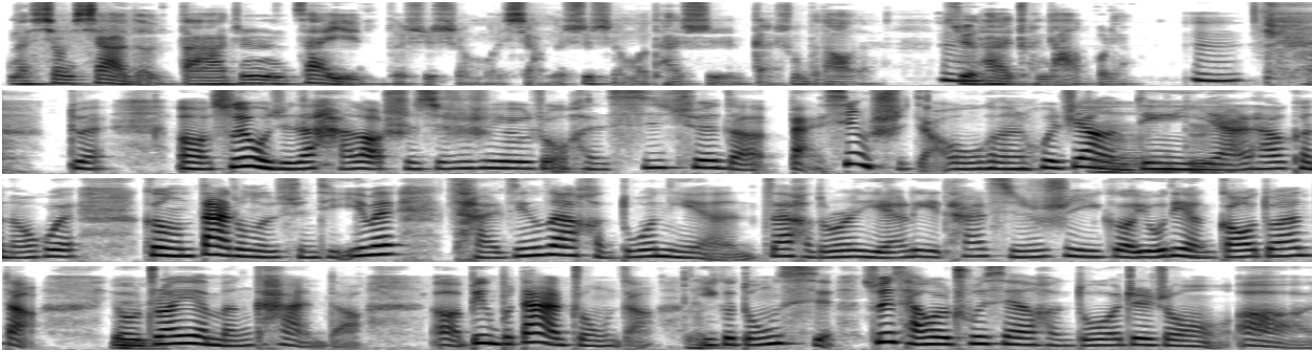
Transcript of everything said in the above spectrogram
那向下的，大家真正在意的是什么，想的是什么，他是感受不到的，所以他也传达不了，嗯。对，呃，所以我觉得韩老师其实是有一种很稀缺的百姓视角，我可能会这样定义啊，他可能会更大众的群体，因为财经在很多年，在很多人眼里，它其实是一个有点高端的、有专业门槛的，呃，并不大众的一个东西，所以才会出现很多这种呃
